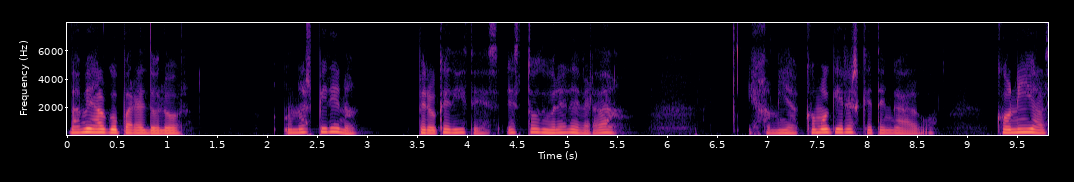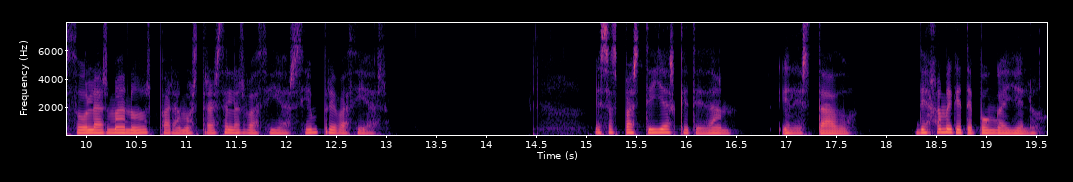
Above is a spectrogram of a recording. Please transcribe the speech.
Dame algo para el dolor. ¿Una aspirina? ¿Pero qué dices? Esto duele de verdad. Hija mía, ¿cómo quieres que tenga algo? Connie alzó las manos para mostrárselas vacías, siempre vacías. Esas pastillas que te dan, el estado. Déjame que te ponga hielo.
